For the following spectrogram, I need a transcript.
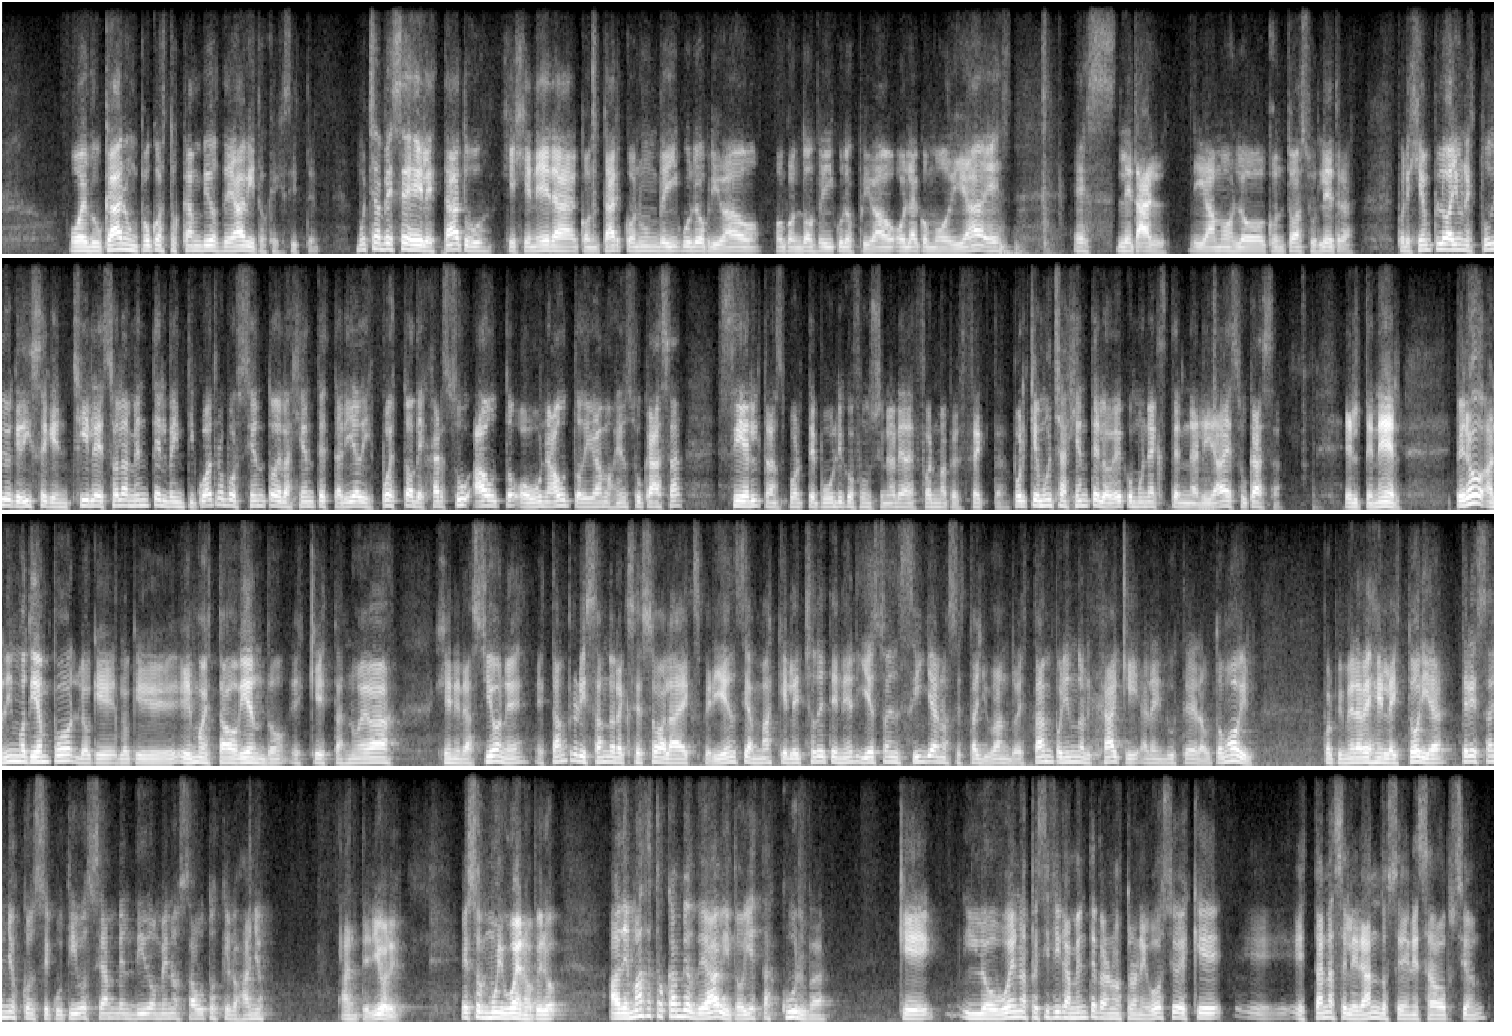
o educar un poco a estos cambios de hábitos que existen. Muchas veces el estatus que genera contar con un vehículo privado o con dos vehículos privados o la comodidad es, letal, digámoslo con todas sus letras. Por ejemplo, hay un estudio que dice que en Chile solamente el 24% de la gente estaría dispuesto a dejar su auto o un auto, digamos, en su casa si el transporte público funcionara de forma perfecta. Porque mucha gente lo ve como una externalidad de su casa. El tener pero al mismo tiempo lo que, hemos estado viendo es que estas nuevas generaciones están priorizando el acceso a las experiencias más que el hecho de tener y eso en sí ya nos está ayudando. Están poniendo el jaque a la industria del automóvil. Por primera vez en la historia, tres años consecutivos se han vendido menos autos que los años anteriores. Eso es muy bueno, pero además de estos cambios de hábito y estas curvas, que lo bueno específicamente para nuestro negocio es que eh, están acelerándose en esa opción.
